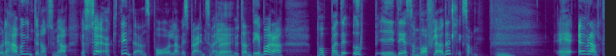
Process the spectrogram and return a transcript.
Och det här var ju inte något som jag, jag sökte inte ens på Love is blind Sverige, Nej. utan det bara poppade upp i det som var flödet liksom. Eh, överallt.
